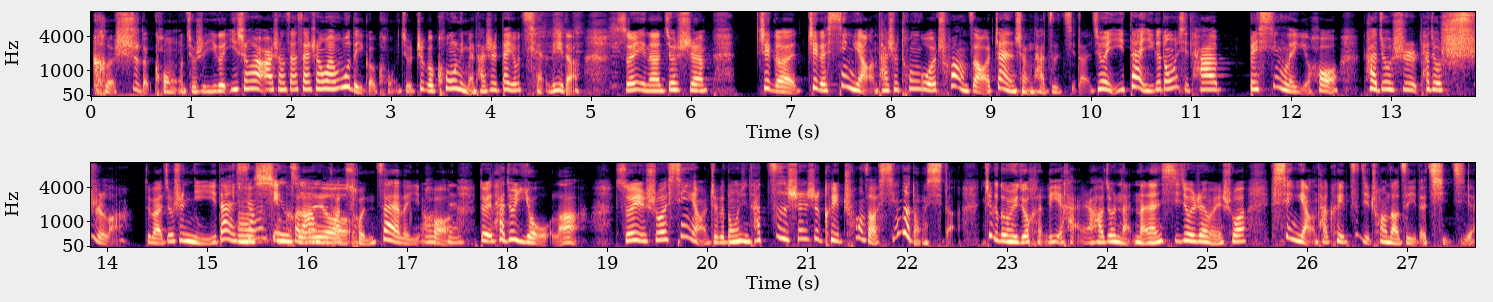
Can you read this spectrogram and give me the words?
可视的空，就是一个一。生二，二生三，三生万物的一个空，就这个空里面它是带有潜力的，所以呢，就是这个这个信仰，它是通过创造战胜它自己的。就一旦一个东西它被信了以后，他就是他就是了。对吧？就是你一旦相信克拉姆它存在了以后，对它就有了。所以说，信仰这个东西，它自身是可以创造新的东西的。这个东西就很厉害。然后就南南希就认为说，信仰它可以自己创造自己的奇迹，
